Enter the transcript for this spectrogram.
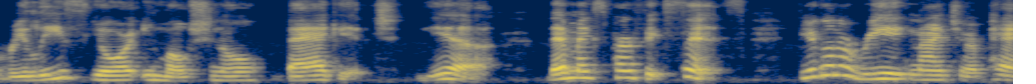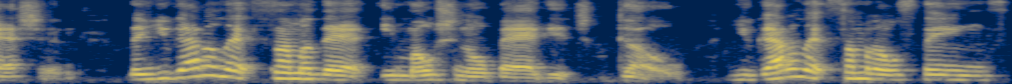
release your emotional baggage. Yeah, that makes perfect sense. If you're going to reignite your passion, then you got to let some of that emotional baggage go. You got to let some of those things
